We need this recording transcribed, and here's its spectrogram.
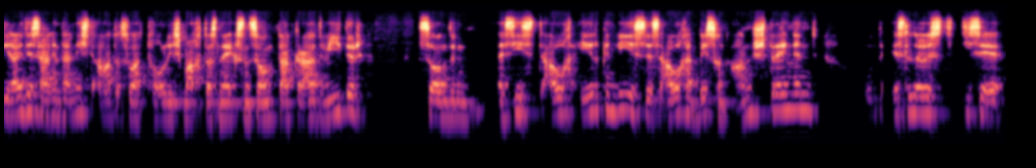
Die Leute sagen dann nicht, ah, das war toll, ich mache das nächsten Sonntag gerade wieder, sondern es ist auch irgendwie, ist es auch ein bisschen anstrengend und es löst diese,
